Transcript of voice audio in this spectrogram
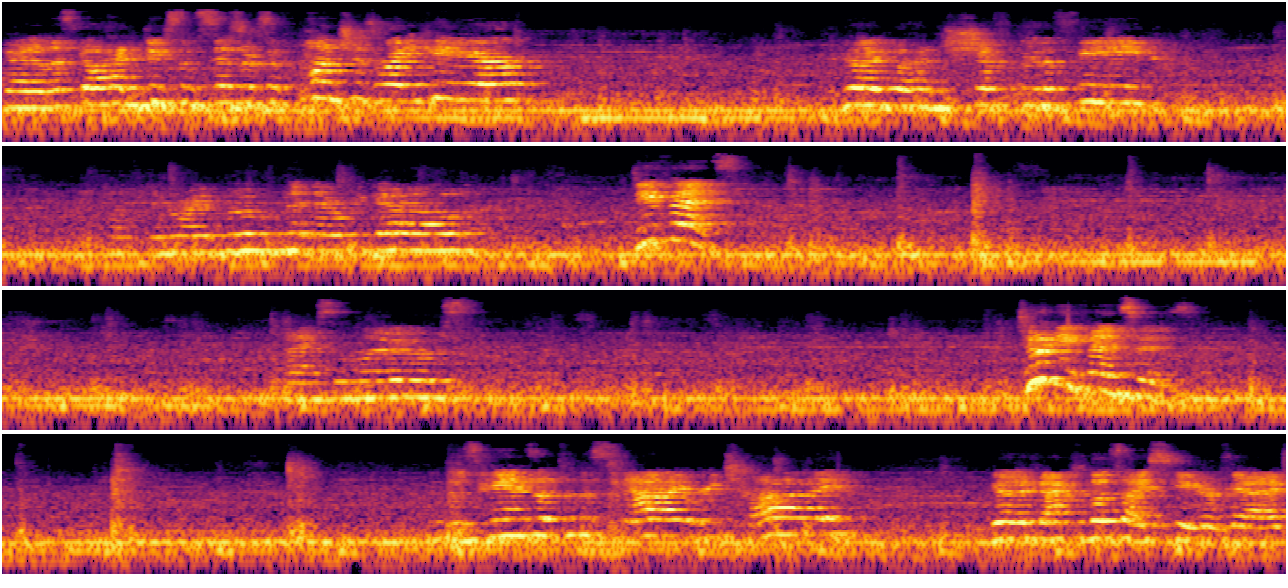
Good. Let's go ahead and do some scissors with punches right here. Good. Go ahead and shift through the feet. Left and right movement. There we go. Defense. Nice and loose. Two defenses. Those ice skater guys.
